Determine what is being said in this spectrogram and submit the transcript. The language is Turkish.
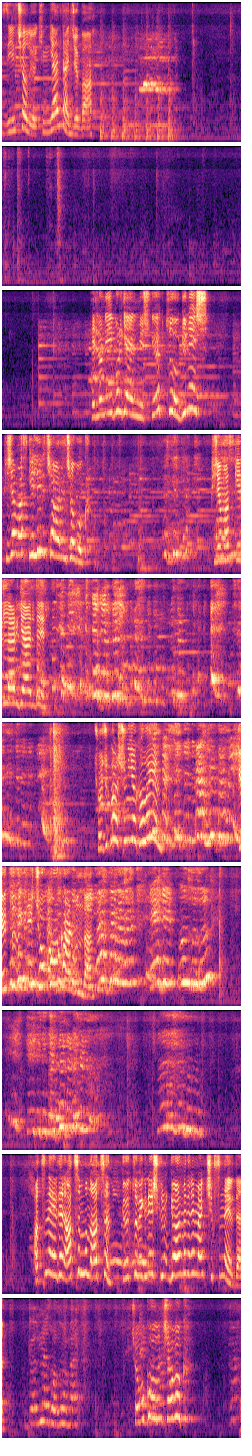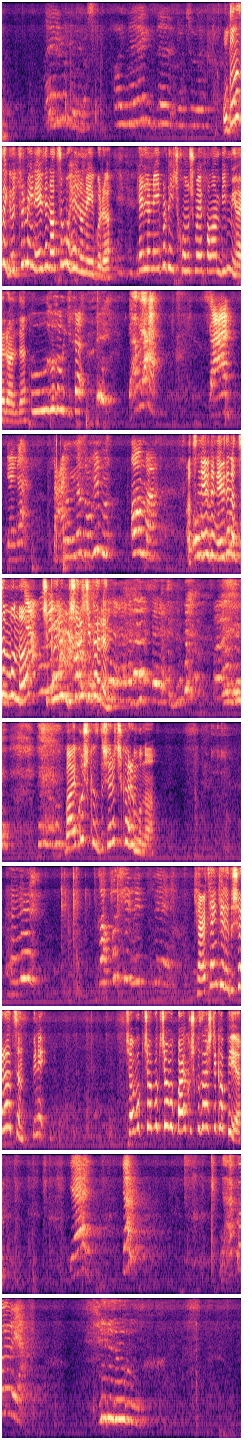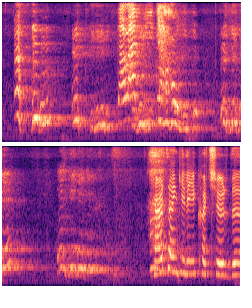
Zil çalıyor. Kim geldi acaba? Hello Neighbor gelmiş. Göktuğ, Güneş. Pijama askerleri çağırın çabuk. Pijama askerler geldi. Çocuklar şunu yakalayın. Göktuğ ve Güneş çok bundan. Atın evden, atın bunu atın. Göktuğ ve Güneş gö- görmeden hemen çıksın evden. Görmez oluyorum ben. Çabuk olun çabuk. Odanıza götürmeyin evden atın bu Hello Neighbor'ı. Hello Neighbor da hiç konuşmaya falan bilmiyor herhalde. Görmez olayım mı? Olma. Atın evden atın bunu. Çıkarın dışarı çıkarın. Baykuş kız dışarı çıkarın bunu. Kertenkele dışarı atın. Güne... Çabuk çabuk çabuk baykuş kız açtı kapıyı. Kertenkeleyi kaçırdı.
